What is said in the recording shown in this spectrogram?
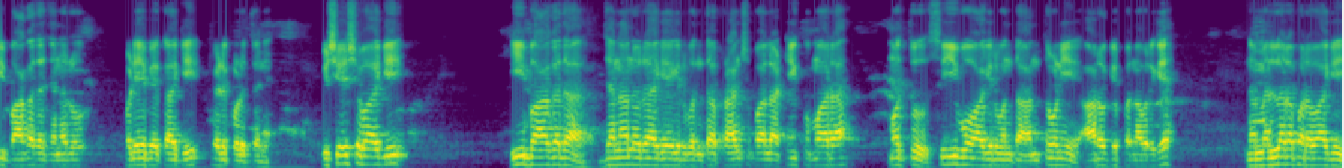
ಈ ಭಾಗದ ಜನರು ಪಡೆಯಬೇಕಾಗಿ ಕೇಳಿಕೊಳ್ಳುತ್ತೇನೆ. ವಿಶೇಷವಾಗಿ ಈ ಭಾಗದ ಜನಾನುರಾಗಿಯಾಗಿರುವಂಥ ಪ್ರಾಂಶುಪಾಲ ಟಿ ಕುಮಾರ ಮತ್ತು ಸಿಇಒ ಆಗಿರುವಂಥ ಅಂತೋಣಿ ಆರೋಗ್ಯಪ್ಪನವರಿಗೆ ನಮ್ಮೆಲ್ಲರ ಪರವಾಗಿ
